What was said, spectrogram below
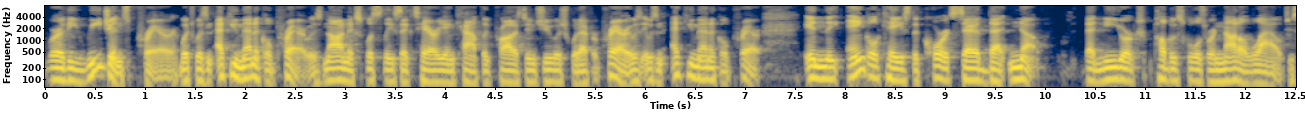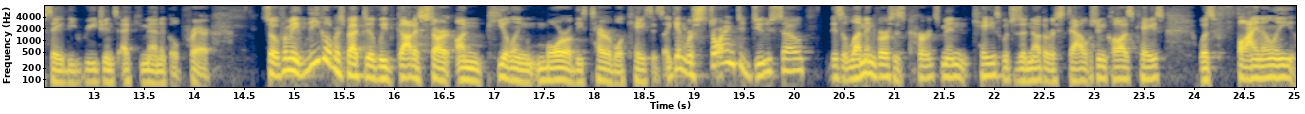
where the Regent's Prayer, which was an ecumenical prayer, it was not an explicitly sectarian, Catholic, Protestant, Jewish, whatever prayer. It was it was an ecumenical prayer. In the Engel case, the court said that no, that New York public schools were not allowed to say the Regent's ecumenical prayer. So, from a legal perspective, we've got to start unpeeling more of these terrible cases. Again, we're starting to do so. This Lemon versus Kurtzman case, which is another establishment clause case, was finally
